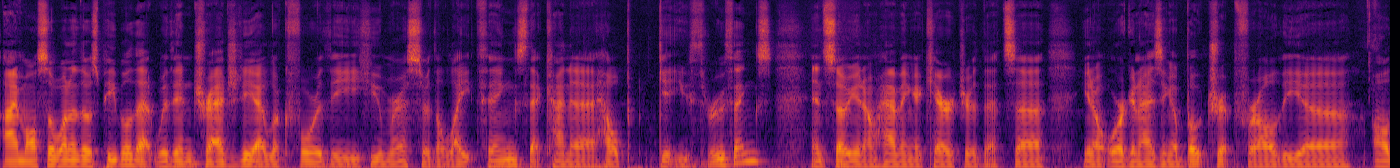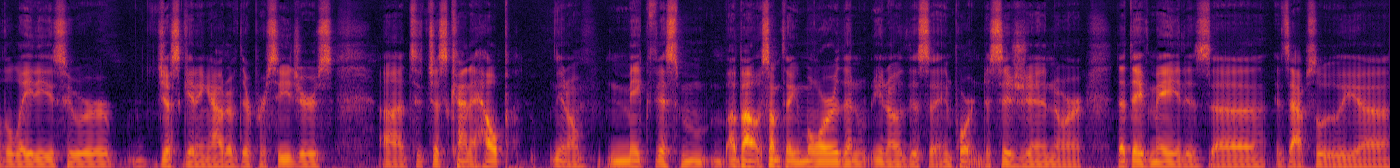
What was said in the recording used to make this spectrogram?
I'm also one of those people that within tragedy I look for the humorous or the light things that kind of help get you through things. And so, you know, having a character that's, uh, you know, organizing a boat trip for all the uh, all the ladies who are just getting out of their procedures uh, to just kind of help, you know, make this m- about something more than you know this important decision or that they've made is uh, is absolutely uh,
